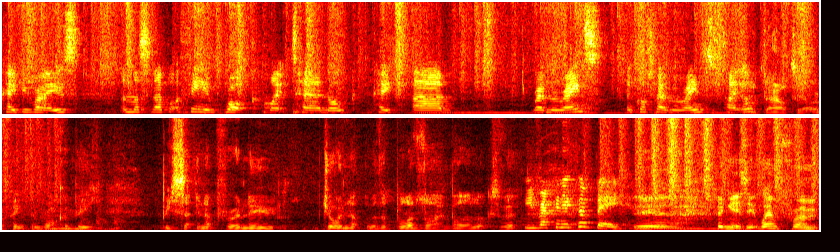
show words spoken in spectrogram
Cody Rhodes. And listen, I've got a feeling Rock might turn on Cody, um, Roman Reigns and cost Roman Reigns the I doubt it. I think The Rock would be be setting up for a new joining up with the bloodline by the looks of it. You reckon it could be? Yeah. Thing is, it went from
